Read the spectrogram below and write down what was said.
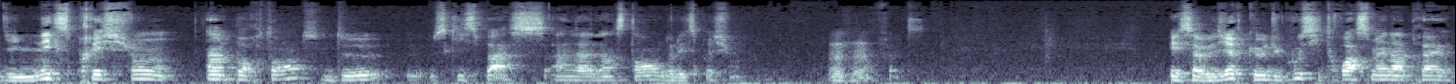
il y a une expression importante de ce qui se passe à l'instant de l'expression, Mhm. en fait. Et ça veut dire que du coup, si trois semaines après,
